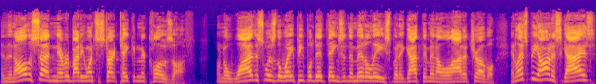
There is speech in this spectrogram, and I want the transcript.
and then all of a sudden everybody wants to start taking their clothes off. I don't know why this was the way people did things in the Middle East, but it got them in a lot of trouble. And let's be honest, guys,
